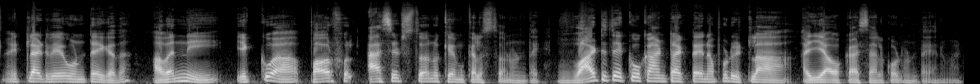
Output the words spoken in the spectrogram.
ఇట్లాంటివి ఉంటాయి కదా అవన్నీ ఎక్కువ పవర్ఫుల్ యాసిడ్స్తోనూ కెమికల్స్తోనూ ఉంటాయి. వాటితో ఎక్కువ కాంటాక్ట్ అయినప్పుడు ఇట్లా అయ్యే అవకాశాలు కూడా ఉంటాయి అన్నమాట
